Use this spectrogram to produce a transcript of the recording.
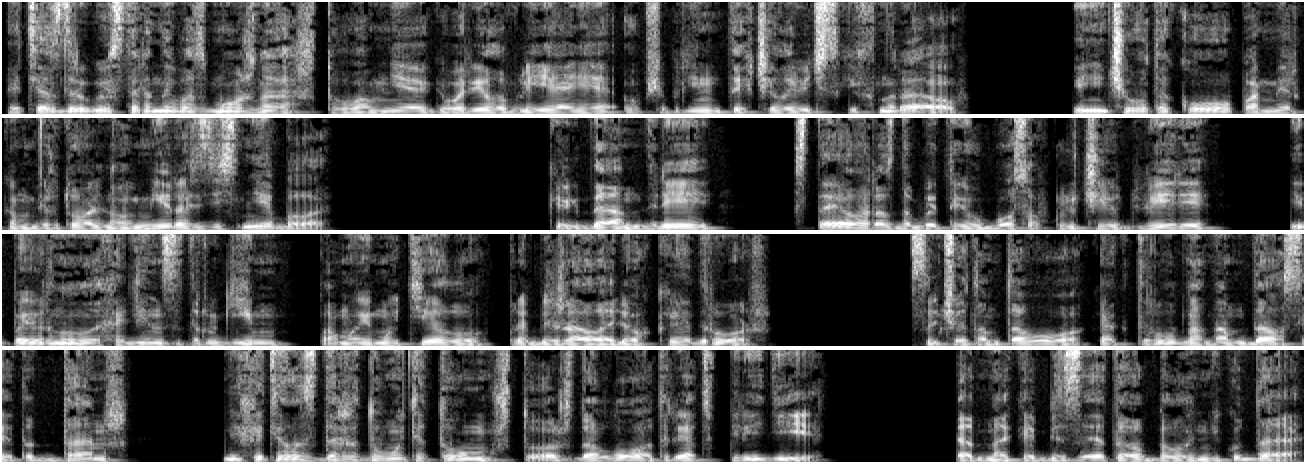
Хотя, с другой стороны, возможно, что во мне говорило влияние общепринятых человеческих нравов, и ничего такого по меркам виртуального мира здесь не было. Когда Андрей ставил раздобытые у боссов ключи в двери и повернул их один за другим, по моему телу пробежала легкая дрожь. С учетом того, как трудно нам дался этот данж, не хотелось даже думать о том, что ждало отряд впереди. Однако без этого было никуда,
